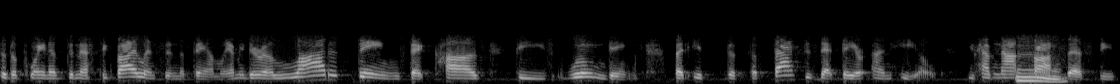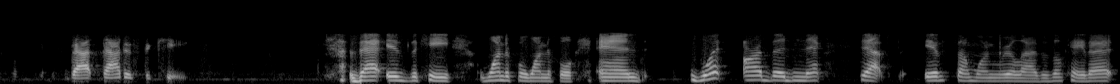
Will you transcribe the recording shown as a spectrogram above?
to the point of domestic violence in the family. I mean, there are a lot of things that cause these woundings, but it, the, the fact is that they are unhealed. You have not Mm. processed these woundings. That, that is the key. That is the key. Wonderful, wonderful. And what are the next steps if someone realizes, okay, that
